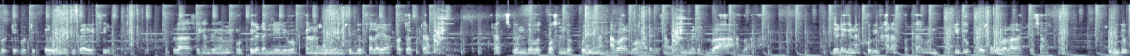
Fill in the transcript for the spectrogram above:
ফোর্টি ফোর্টি এরকম পেয়ে গেছি প্লাস এখান থেকে আমি উডপেকাটা নিয়ে নিবো কেননা আমি গেম শুদ্ধ চালাইয়া অত একটা স্বাচ্ছন্দ্য বোধ পছন্দ করি না আবার গো আমার দিচ্ছে আমার টিমমেট বাহ বাহ যেটা কিনা খুবই খারাপ কথা এমন কি দুঃখ এর বলা লাগতেছে আমার কি দুঃখ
